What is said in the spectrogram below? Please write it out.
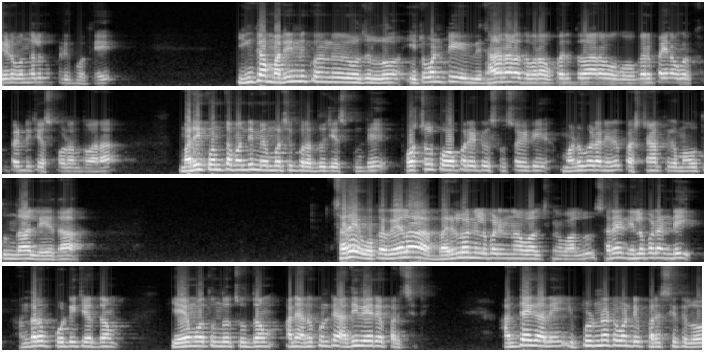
ఏడు వందలకు పడిపోతే ఇంకా మరిన్ని కొన్ని రోజుల్లో ఇటువంటి విధానాల ద్వారా ఒకరి ద్వారా ఒకరిపైన ఒకరు కంప్లైంట్ చేసుకోవడం ద్వారా మరి కొంతమంది మెంబర్షిప్ రద్దు చేసుకుంటే పోస్టల్ కోఆపరేటివ్ సొసైటీ మనుగడ అనేది ప్రశ్నార్థకం అవుతుందా లేదా? సరే ఒకవేళ బరిలో నిలబడిన వాల్సిన వాళ్ళు సరే నిలబడండి అందరం పోటీ చేద్దాం ఏమవుతుందో చూద్దాం అని అనుకుంటే అది వేరే పరిస్థితి. అంతేగాని ఇప్పుడున్నటువంటి పరిస్థితిలో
